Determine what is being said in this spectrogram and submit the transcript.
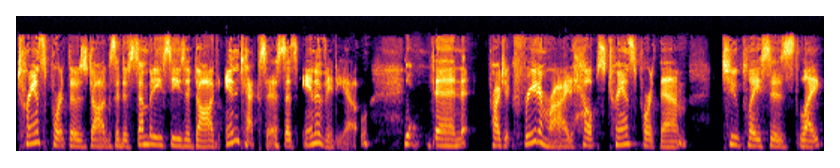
transport those dogs. And if somebody sees a dog in Texas that's in a video, yeah. then Project Freedom Ride helps transport them to places like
